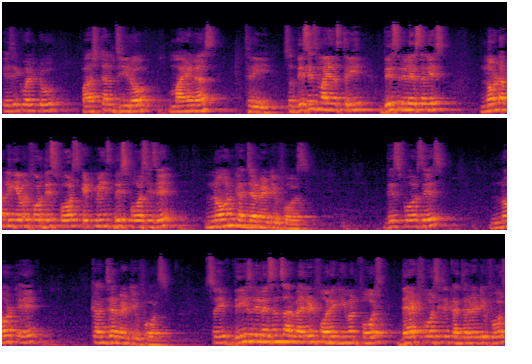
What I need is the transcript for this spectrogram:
is equal to first term 0 minus 3. So this is minus 3. This relation is not applicable for this force. It means this force is a non-conservative force. This force is not a conservative force. So if these relations are valid for a given force that force is a conservative force.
